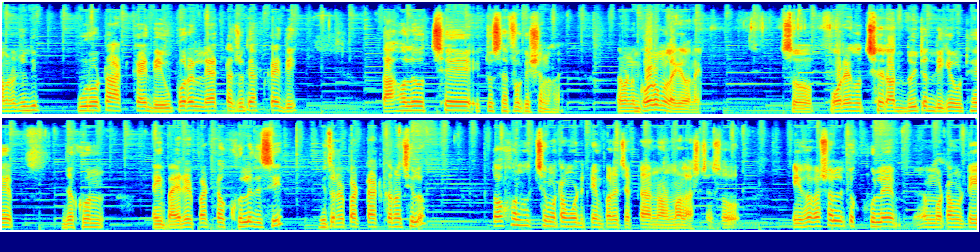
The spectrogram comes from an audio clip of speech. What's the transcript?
আমরা যদি পুরোটা আটকাই দিই, উপরের লেয়ারটা যদি আটকাই দিই, তাহলে হচ্ছে একটু স্যাফোকেশন হয়। তার মানে গরম লাগে অনেক। সো পরে হচ্ছে রাত দুইটার দিকে উঠে যখন এই বাইরের পার্টটাও খুলে দিছি, ভিতরের পার্টটা আটকানো ছিল, তখন হচ্ছে মোটামুটি টেম্পারেচারটা নর্মাল আসছে। সো এইভাবে আসলে একটু খুলে মোটামুটি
